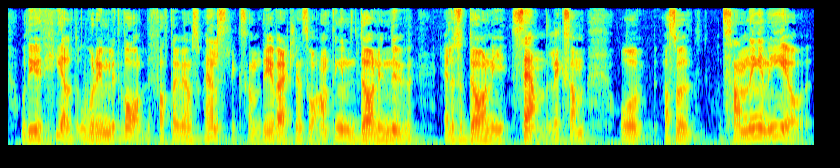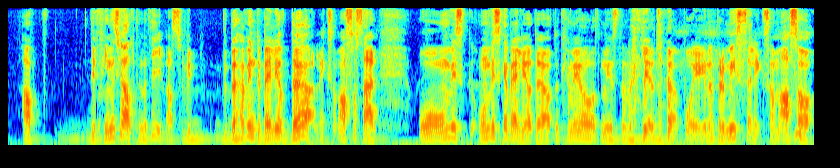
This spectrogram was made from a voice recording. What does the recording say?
Och det är ett helt orimligt val. Det fattar ju vem som helst liksom. Det är verkligen så. Antingen dör ni nu eller så dör ni sen liksom. Och alltså sanningen är att det finns ju alternativ. Alltså vi, vi behöver inte välja att dö liksom. Alltså så här, och om vi, ska, om vi ska välja att dö, då kan vi åtminstone välja att dö på egna premisser liksom. Alltså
